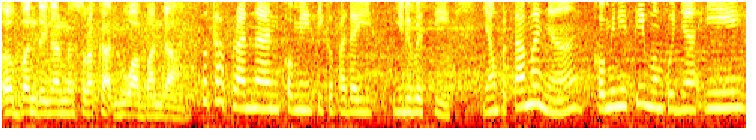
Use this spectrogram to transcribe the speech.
urban dengan masyarakat luar bandar. Apakah peranan komuniti kepada universiti? Yang pertamanya, komuniti mempunyai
